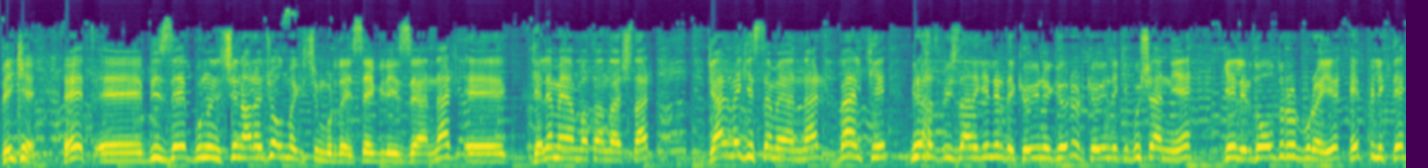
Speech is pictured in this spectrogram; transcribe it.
Peki. Evet e, biz de bunun için aracı olmak için buradayız sevgili izleyenler. E, gelemeyen vatandaşlar Gelmek istemeyenler belki biraz vicdana gelir de köyünü görür, köyündeki bu şenliğe gelir, doldurur burayı. Hep birlikte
